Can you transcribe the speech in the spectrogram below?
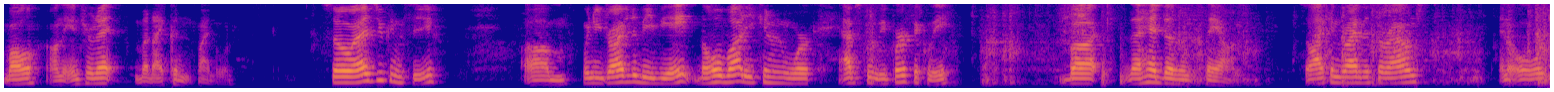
ball on the internet, but I couldn't find one. So as you can see, um, when you drive the BB-8, the whole body can work absolutely perfectly, but the head doesn't stay on. So I can drive this around and it will work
